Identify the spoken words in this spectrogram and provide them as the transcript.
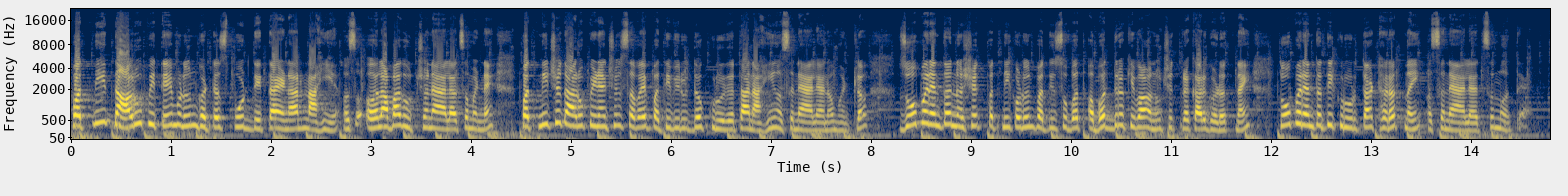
पत्नी दारू पिते म्हणून घटस्फोट देता येणार नाही. असं अलाहाबाद उच्च न्यायालयाचं म्हणणं आहे. पत्नीची दारू पिण्याची सवय पतीविरुद्ध क्रूरता नाही असं न्यायालयानं म्हटलं. जोपर्यंत नशेत पत्नीकडून पतीसोबत अभद्र किंवा अनुचित प्रकार घडत नाही तोपर्यंत ती क्रूरता ठरत नाही असं न्यायालयाचं मत आहे.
